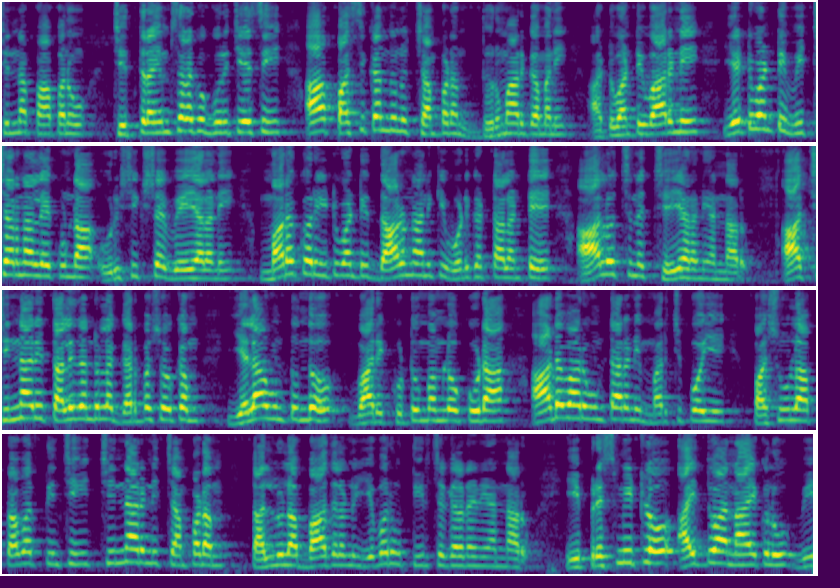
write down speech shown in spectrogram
చిన్న పాపను చిత్రహింసలకు గురిచేసి ఆ పసికందును చంపడం దుర్మార్గమని అటువంటి వారిని ఎటువంటి విచారణ లేకుండా ఉరిశిక్ష వేయాలని మరొకరు ఇటువంటి దారుణానికి ఒడిగట్టాలంటే ఆలోచన చేయాలని అన్నారు. ఆ చిన్నారి తల్లిదండ్రుల గర్భశోకం ఎలా ఉంటుందో వారి కుటుంబంలో కూడా ఆడవారు ఉంటారని మర్చిపోయి పశువులా ప్రవర్తించి చిన్నారిని చంపడం తల్లుల బాధలను ఎవరూ తీర్చగలరని అన్నారు. ఈ ప్రెస్ మీట్లో ఐద్వా నాయకులు V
